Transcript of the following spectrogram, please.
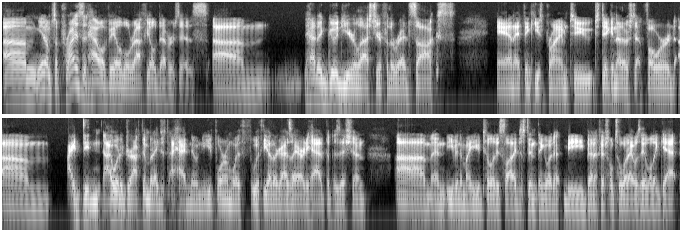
Um, you know, I'm surprised at how available Rafael Devers is. Um, had a good year last year for the Red Sox, and I think he's primed to to take another step forward. Um, I didn't. I would have drafted him, but I just I had no need for him with with the other guys I already had at the position. Um, and even in my utility slot, I just didn't think it would be beneficial to what I was able to get.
